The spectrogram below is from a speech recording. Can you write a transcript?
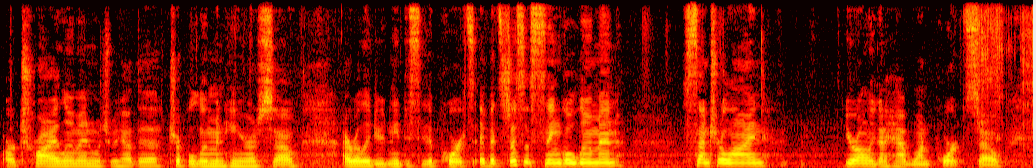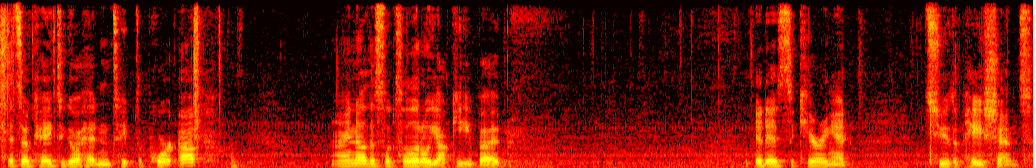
or trilumen, which we have the triple lumen here, so I really do need to see the ports. If it's just a single lumen central line, you're only going to have one port, so it's okay to go ahead and tape the port up. I know this looks a little yucky, but it is securing it to the patient.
